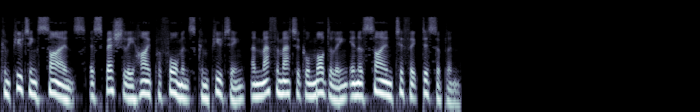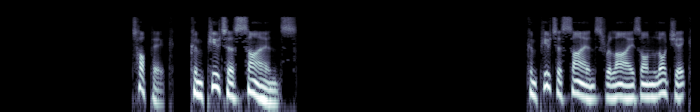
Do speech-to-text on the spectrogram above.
computing science especially high-performance computing, and mathematical modeling in a scientific discipline. Computer science Computer science relies on logic,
